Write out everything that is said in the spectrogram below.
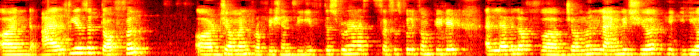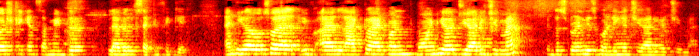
and IELTS or TOEFL or German proficiency. If the student has successfully completed a level of uh, German language here, he, he or she can submit the level certificate. And here also, if I like to add one point here, GRE GMAT, if the student is holding a GRE or GMAT.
